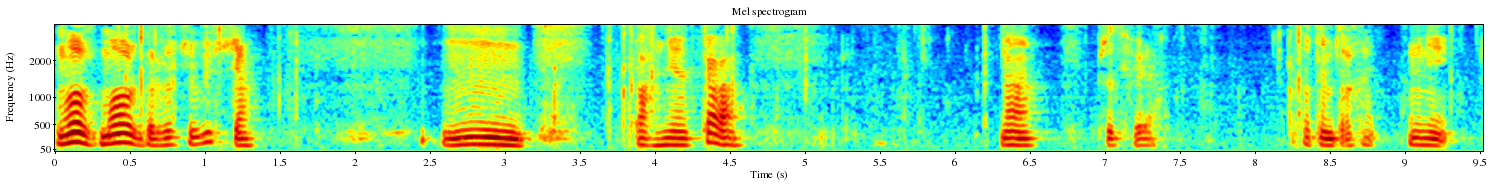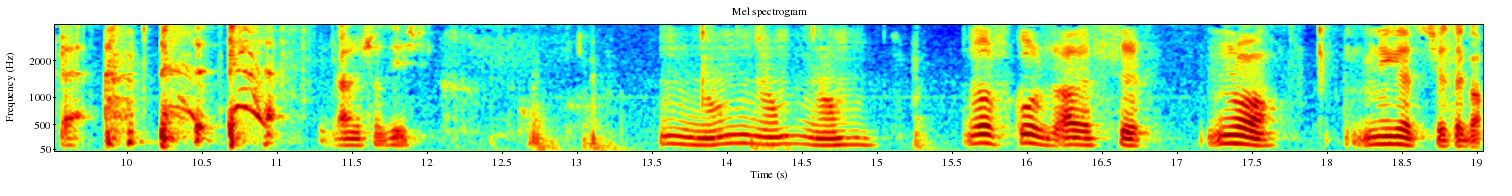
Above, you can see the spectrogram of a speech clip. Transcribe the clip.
No, z mordę, rzeczywiście. Mmm. Pachnie kawa. No, przez chwilę. Potem trochę mniej. Ale trzeba zjeść. No, no, no. No skurcz, ale syf. No, nie jedzcie tego.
